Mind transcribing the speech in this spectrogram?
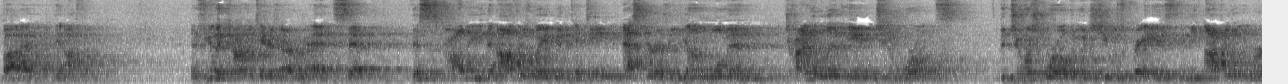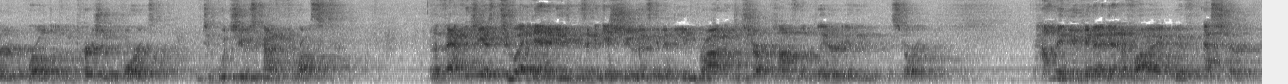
by the author. And a few of the commentators I read said this is probably the author's way of depicting Esther as a young woman trying to live in two worlds the Jewish world in which she was raised, and the opulent world of the Persian court into which she was kind of thrust. And the fact that she has two identities is an issue that's going to be brought into sharp conflict later in the story. How many of you can identify with Esther?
